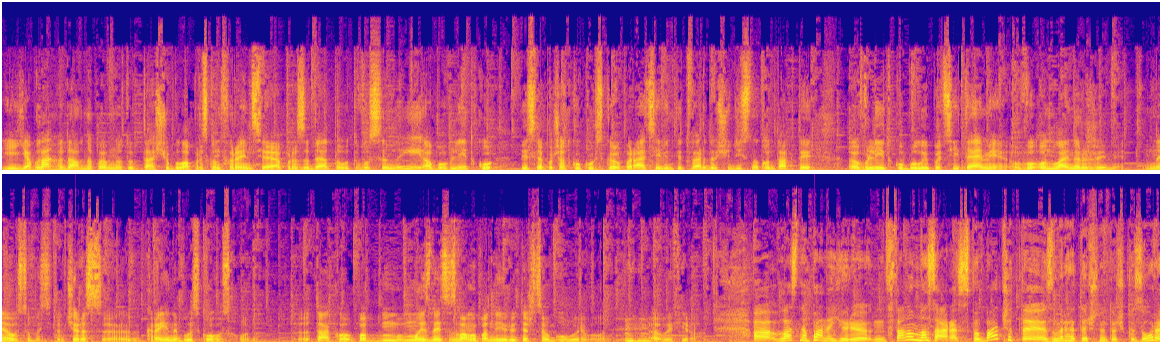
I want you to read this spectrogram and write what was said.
І я би Па- нагадав, напевно, тут та що була прес-конференція президента от восени або влітку після початку курської операції. Він підтвердив, що дійсно контакти е, влітку були по цій темі в онлайн режимі, не особисті там через е, країни близького сходу. Так, ми здається з вами, пане Юрію, теж це обговорювали е, в ефірах. А, власне, пане Юрію, станом на зараз, ви бачите з енергетичної точки зору,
